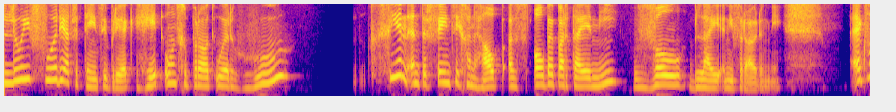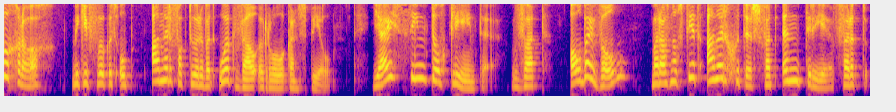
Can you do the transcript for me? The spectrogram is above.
Louis voor die advertensiebreek het ons gepraat oor hoe geen intervensie gaan help as albei partye nie wil bly in die verhouding nie. Ek wil graag bietjie fokus op ander faktore wat ook wel 'n rol kan speel. Jy sien tog kliënte wat albei wil, maar daar's nog steeds ander goeters wat intree wat dit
